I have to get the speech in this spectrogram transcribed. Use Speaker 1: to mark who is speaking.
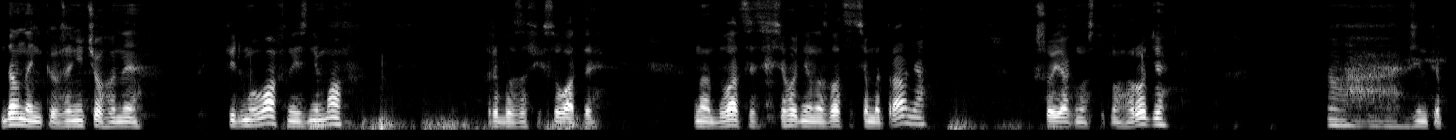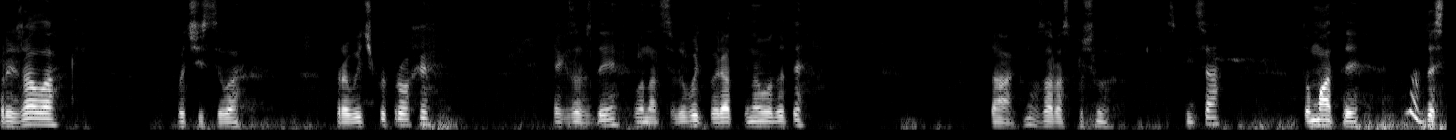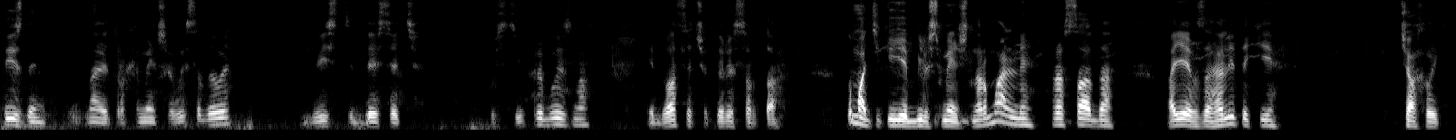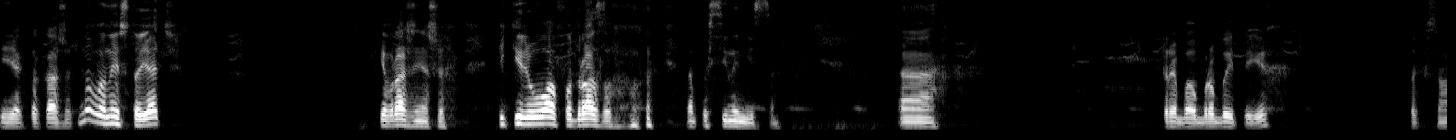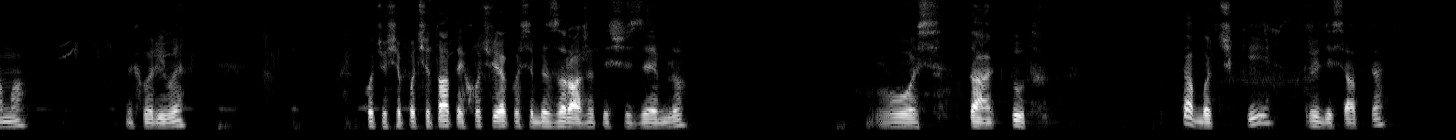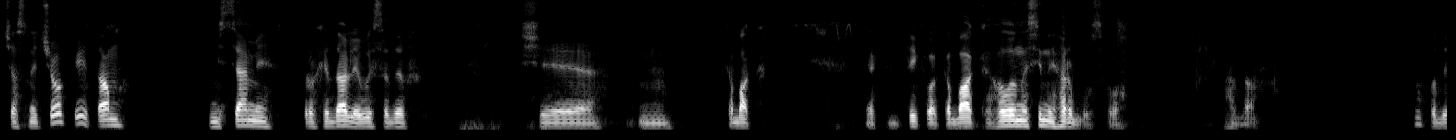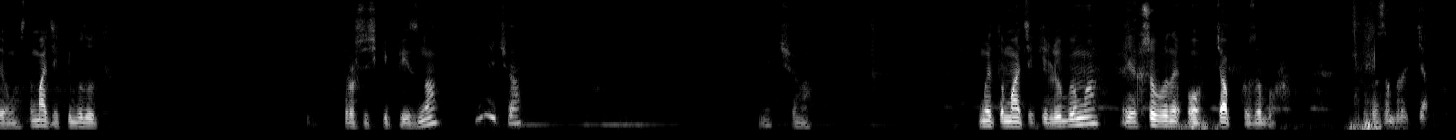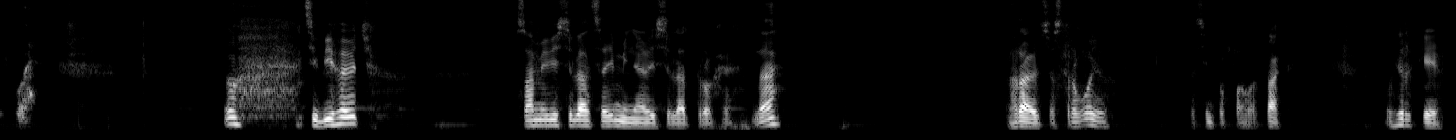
Speaker 1: Давненько вже нічого не фільмував, не знімав. Треба зафіксувати на 20. Сьогодні у нас 27 травня. Що як у нас тут на городі? Жінка приїжджала, почистила травичку трохи. Як завжди, вона це любить порядки наводити. Так, ну зараз почну з кінця. Томати ну, десь тиждень, навіть трохи менше висадили. 210 кустів приблизно і 24 сорта. Томатики є більш-менш нормальні розсада, а є взагалі такі чахлики, як то кажуть. Ну, вони стоять. Таке враження, що пікірував одразу на постійне місце. Е, треба обробити їх. Так само, не хворіли. Хочу ще почитати, хочу якось обеззаражити ще землю. Ось. Так, тут кабачки, три десятка, часничок і там місцями трохи далі висадив ще кабак. Як тиква, кабак, голоносінний гарбуз. О, гадав. Ну, подивимось. Томатики будуть трошечки пізно. Ну, нічого. Нічого. Ми томатики любимо. Якщо вони. О, тяпку забув. Треба забрати тяпку. Ой. О, ці бігають. Самі веселяться і мене веселять трохи, да? Граються з травою. Совсем попало. Так. Огірки.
